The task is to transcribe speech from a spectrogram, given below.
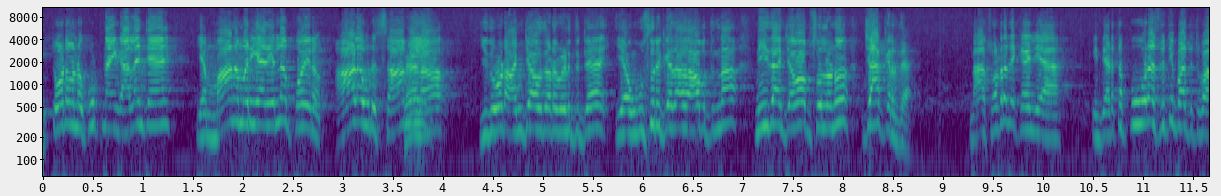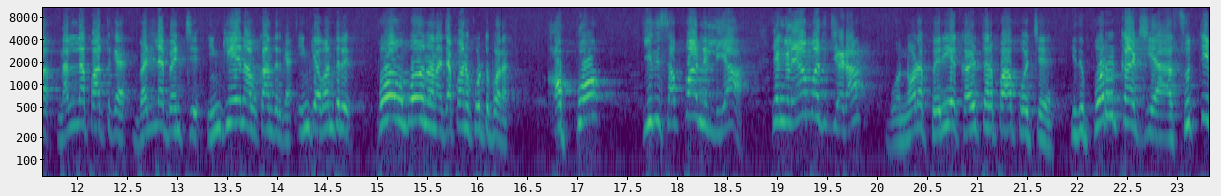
இதோட உன்னை இங்க அலைஞ்சேன். என் மான மரியாதை எல்லாம் போயிரும். ஆள விடு சாமி. வேணாம். இதோட அஞ்சாவது தடவை எடுத்துட்ட என் உசுருக்கு ஏதாவது ஆபத்துன்னா நீ தான் ஜவாப் சொல்லணும். ஜாக்கிரதை. நான் சொல்றதை கேளியா? இந்த இடத்த பூரா சுத்தி பார்த்துட்டு வா. நல்லா பாத்துக்க வெள்ள பெஞ்ச் இங்கேயே நான் உட்காந்துருக்கேன் இங்க வந்துரு. போகும் போது நான் ஜப்பான் கூட்டு போறேன். அப்போ இது சப்பான் இல்லையா? எங்களை ஏமாத்திச்சேடா உன்னோட பெரிய கழுத்தரப்பா போச்சு. இது பொருட்காட்சியா? சுத்தி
